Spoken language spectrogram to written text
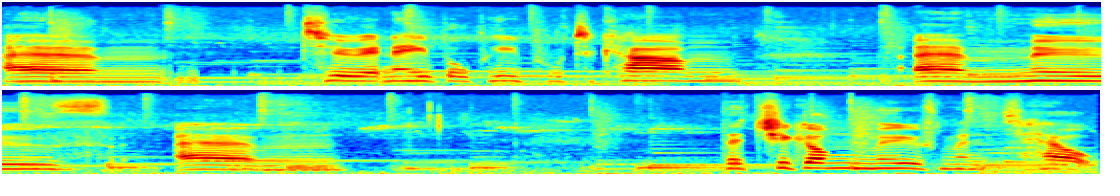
um, to enable people to come, um, move. Um, the Qigong movements help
